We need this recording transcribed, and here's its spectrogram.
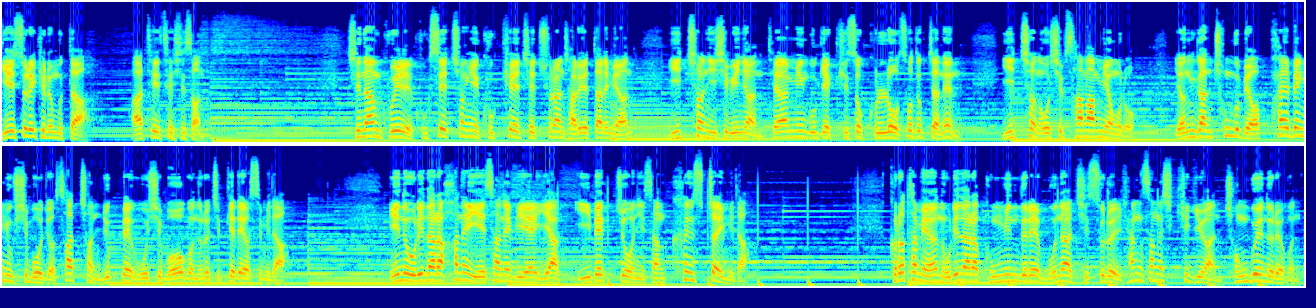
예술의 길을 묻다 아티스트 시선 지난 9일 국세청이 국회에 제출한 자료에 따르면 2022년 대한민국의 귀속 근로소득자는 2,054만 명으로 연간 총급여 865조 4,655억 원으로 집계되었습니다. 이는 우리나라 한 해 예산에 비해 약 200조 원 이상 큰 숫자입니다. 그렇다면 우리나라 국민들의 문화 지수를 향상시키기 위한 정부의 노력은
